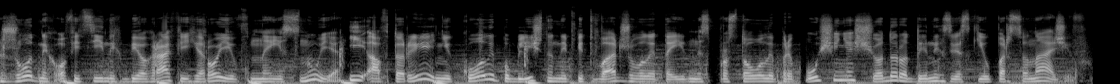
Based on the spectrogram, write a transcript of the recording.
Жодних офіційних біографій героїв не існує, і автори ніколи публічно не підтверджували та й не спростовували припущення щодо родинних зв'язків персонажів.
